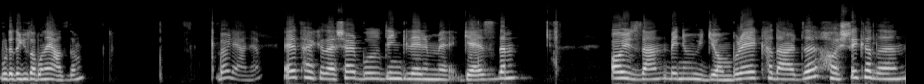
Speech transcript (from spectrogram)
Burada da 100 abone yazdım. Böyle yani. Evet arkadaşlar buildinglerimi gezdim. O yüzden benim videom buraya kadardı. Hoşçakalın.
